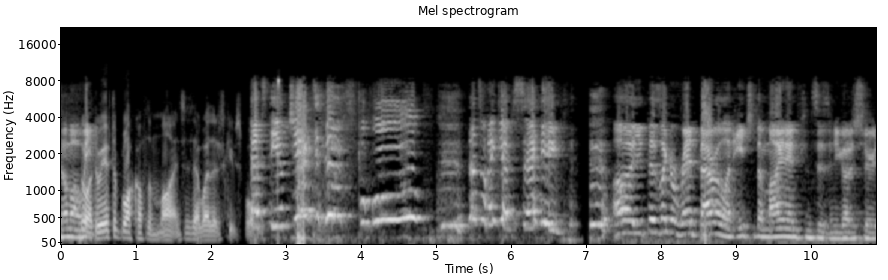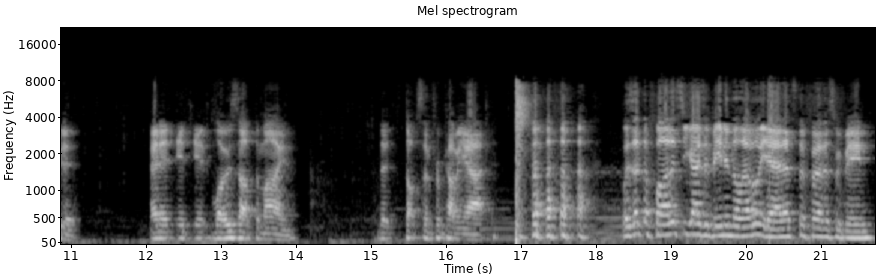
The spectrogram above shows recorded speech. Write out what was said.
Come on, we, do we have to block off the mines? Is that why they just keep spawning? That's the objective! That's what I kept saying! Oh, you, there's like a red barrel on each of the mine entrances and you gotta shoot it. And it, it, it blows up the mine. That stops them from coming out. Was that the farthest you guys have been in the level? Yeah, that's the furthest we've been.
